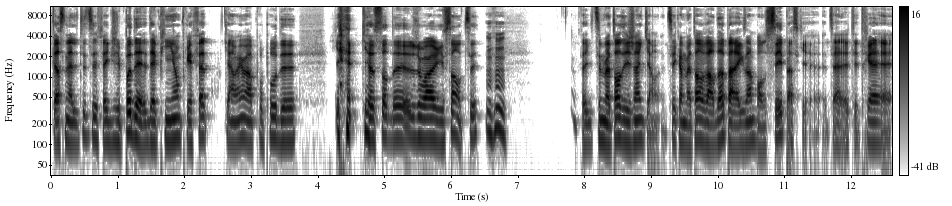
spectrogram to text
personnalité, tu sais. Fait que j'ai pas d'opinion préfaite quand même à propos de quelle sorte de joueurs ils sont, tu sais. Mhm. Fait que, tu sais, mettons des gens qui ont, tu sais, comme mettons Varda, par exemple, on le sait parce que, tu sais, elle été très,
